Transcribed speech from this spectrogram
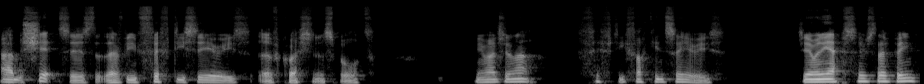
Um, shits is that there have been 50 series of Question of Sport. Can you imagine that? 50 fucking series. Do you know how many episodes there have been?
